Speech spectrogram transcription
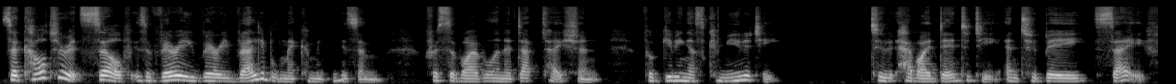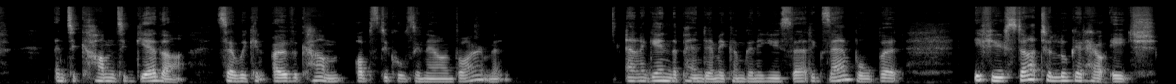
so, culture itself is a very, very valuable mechanism for survival and adaptation, for giving us community, to have identity, and to be safe, and to come together so we can overcome obstacles in our environment. And again, the pandemic, I'm going to use that example. But if you start to look at how each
